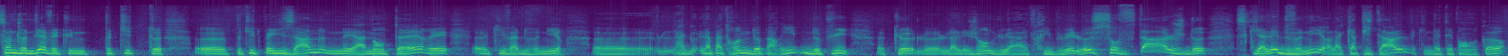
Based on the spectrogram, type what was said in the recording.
Sainte Geneviève est une petite, euh, petite paysanne née à Nanterre et euh, qui va devenir euh, la, patronne de Paris depuis que la légende lui a attribué le sauvetage de ce qui allait devenir la capitale, qui n'était pas encore,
